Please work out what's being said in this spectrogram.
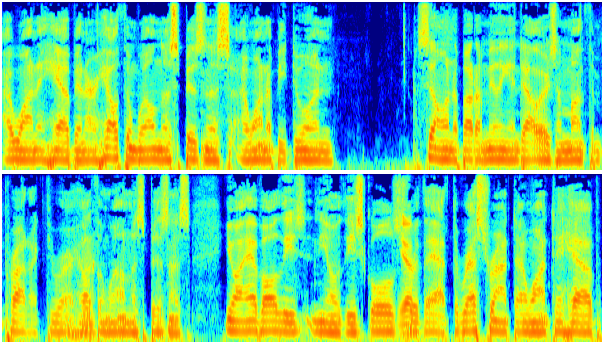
I want to have in our health and wellness business. I want to be doing selling about a million dollars a month in product through our mm-hmm. health and wellness business. You know, I have all these you know these goals yep. for that. The restaurant I want to have.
